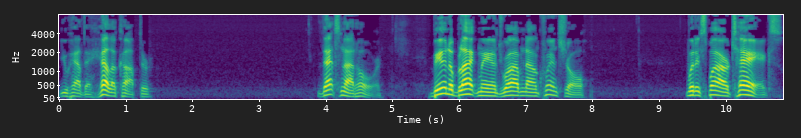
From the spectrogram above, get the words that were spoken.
you have the helicopter. That's not hard. Being a black man driving down Crenshaw with expired tags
